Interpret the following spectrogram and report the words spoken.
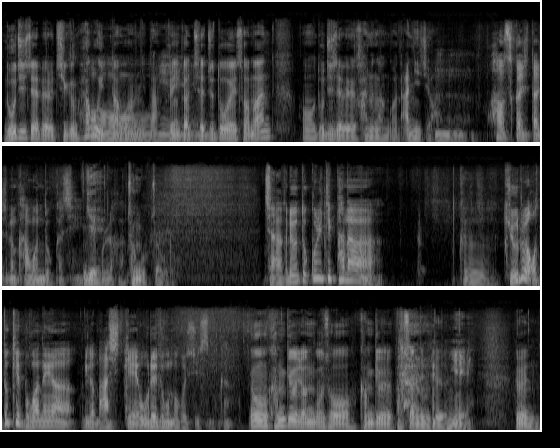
노지 재배를 지금 하고 어, 있다고 합니다. 예. 그러니까 제주도에서만 어, 노지 재배가 가능한 건 아니죠. 음. 하우스까지 따지면 강원도까지 예, 올라가. 전국적으로. 자 그리고 또 꿀팁 하나 그 귤을 어떻게 보관해야 우리가 맛있게 오래 두고 먹을 수 있습니까? 어, 감귤 연구소 감귤 박사님들 은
